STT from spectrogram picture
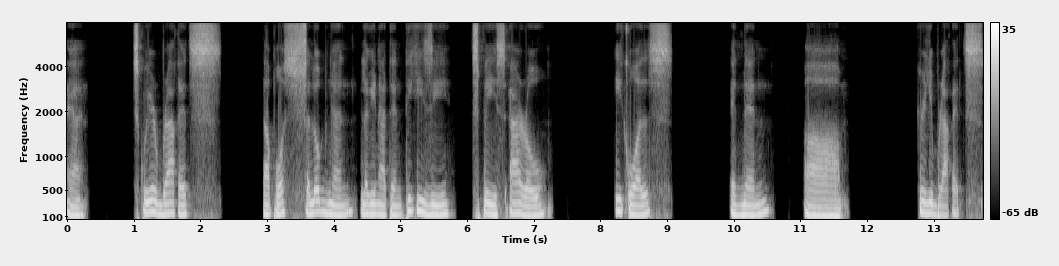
Ayan. Square brackets tapos, sa loob niyan, lagay natin TKZ space arrow equals and then uh, curly brackets.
